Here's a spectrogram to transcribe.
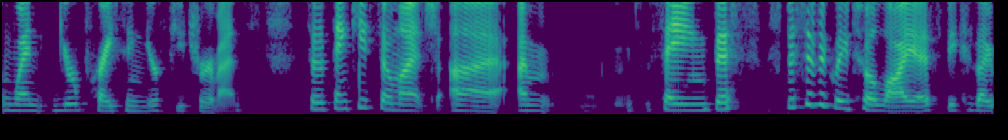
when you're pricing your future events. So thank you so much. Uh, I'm saying this specifically to Elias because I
